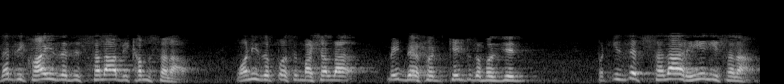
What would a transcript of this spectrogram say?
That requires that this salah becomes salah. One is a person, mashallah, made the effort, came to the masjid. But is that salah really salah?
